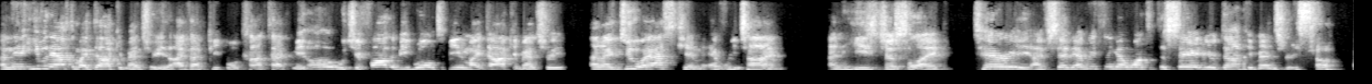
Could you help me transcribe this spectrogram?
and then even after my documentary, I've had people contact me, oh, would your father be willing to be in my documentary? And I do ask him every time. And he's just like, Terry, I've said everything I wanted to say in your documentary. So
